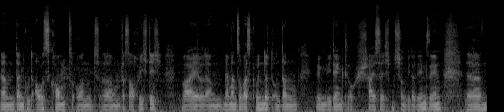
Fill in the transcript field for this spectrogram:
ähm, dann gut auskommt und ähm, das ist auch wichtig, weil ähm, wenn man sowas gründet und dann irgendwie denkt, oh scheiße, ich muss schon wieder den sehen, ähm,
